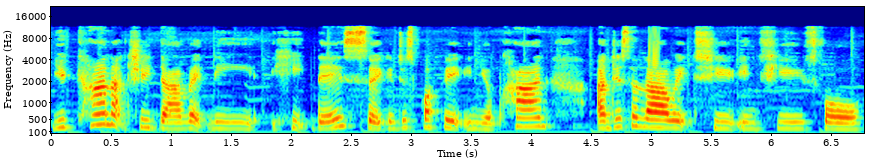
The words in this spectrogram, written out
you can actually directly heat this so you can just pop it in your pan and just allow it to infuse for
